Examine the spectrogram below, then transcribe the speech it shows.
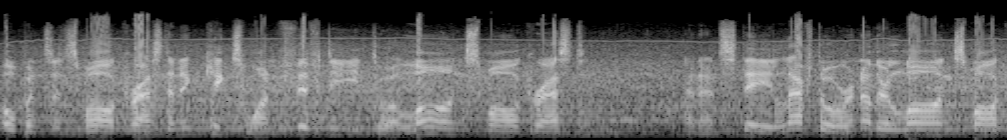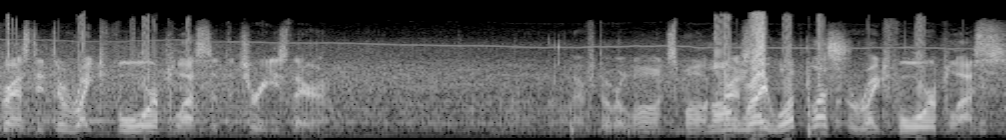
Opens at small crest and it kicks 150 to a long small crest. And then stay left over another long small crest into right four plus at the trees there. Left over long small Long crest. right, what plus? Right four plus.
